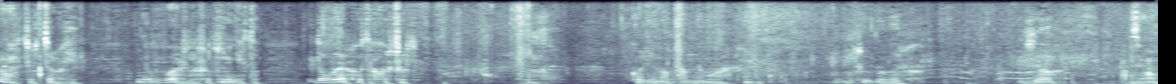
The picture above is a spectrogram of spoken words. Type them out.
А, тут трохи неважно, щоб мені то доверху так хочуть. Коліном там нема. Тут доверху. Взяв. Взяв.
